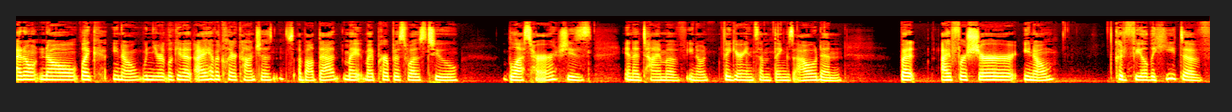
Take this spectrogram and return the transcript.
I don't know, like, you know, when you're looking at, I have a clear conscience about that. My, my purpose was to bless her. She's in a time of, you know, figuring some things out. And, but I for sure, you know, could feel the heat of,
